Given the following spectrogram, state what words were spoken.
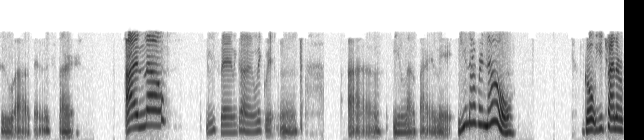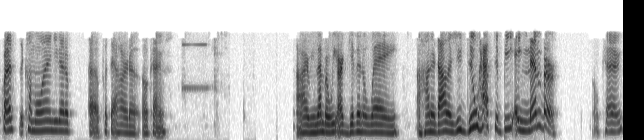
too uh let's start. I know. You said going liquid. Mm. Uh you love violet. You never know. Go. You trying to request to come on? You gotta uh, put that heart up. Okay. All right. Remember, we are giving away a hundred dollars. You do have to be a member. Okay.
